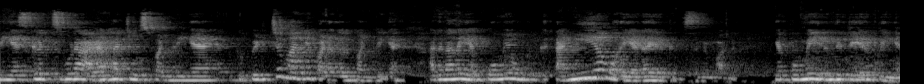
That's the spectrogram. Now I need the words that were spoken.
நீங்கள் ஸ்கிரிப்ட்ஸ் கூட அழகா சூஸ் பண்ணுறீங்க எனக்கு பிடிச்ச மாதிரி படங்கள் பண்ணுறீங்க அதனால எப்போவுமே உங்களுக்கு தனியாக ஒரு இடம் இருக்குது சினிமாவில் எப்போவுமே இருந்துகிட்டே இருப்பீங்க.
